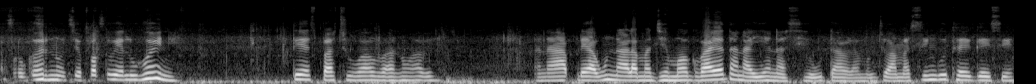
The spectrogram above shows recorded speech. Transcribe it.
આપણું ઘરનું જે પકવેલું હોય ને તે જ પાછું વાવવાનું આવે. અને આપણે આ ઉનાળામાં જે મગ વાયા હતા ને એના છે ઉતાવળા મગ. જો આમાં સિંગુ થઈ ગઈ છે,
